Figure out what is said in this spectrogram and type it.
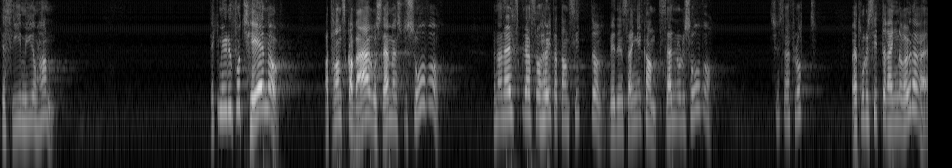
Det sier mye om han. Det er ikke mye du fortjener at han skal være hos deg mens du sover. Men han elsker deg så høyt at han sitter ved din sengekant selv når du sover. Det syns jeg er flott. Og jeg tror det sitter regner òg der.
